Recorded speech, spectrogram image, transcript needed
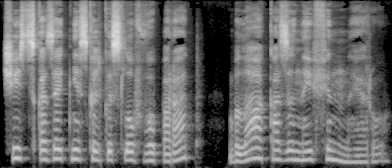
Честь сказать несколько слов в аппарат была оказана и Финнеру.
